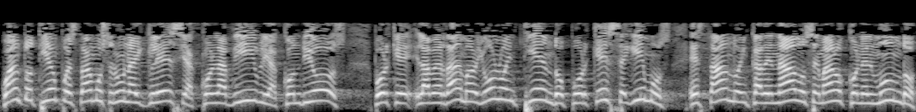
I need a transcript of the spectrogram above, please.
¿Cuánto tiempo estamos en una iglesia con la Biblia, con Dios? Porque la verdad, hermano, yo no entiendo por qué seguimos estando encadenados, hermano, con el mundo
